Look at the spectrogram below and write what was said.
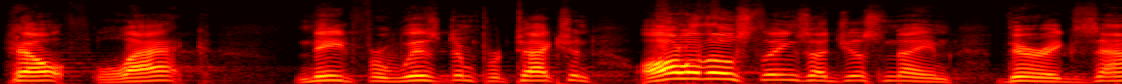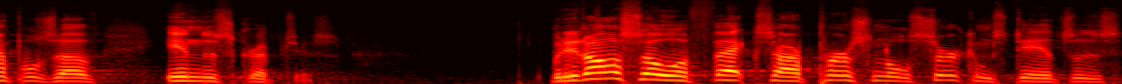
health, lack, need for wisdom, protection. All of those things I just named, they're examples of in the scriptures. But it also affects our personal circumstances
